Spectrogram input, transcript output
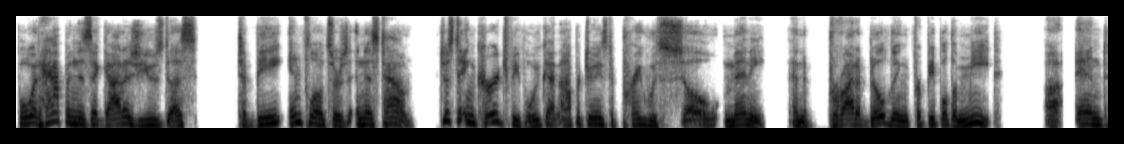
But what happened is that God has used us to be influencers in this town, just to encourage people. We've got opportunities to pray with so many and to provide a building for people to meet uh, and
